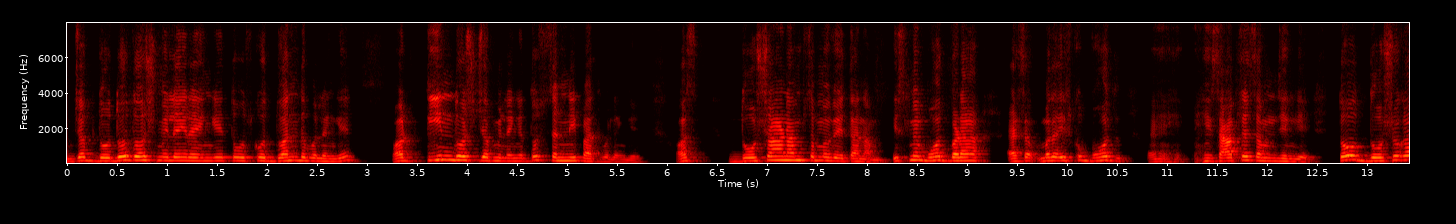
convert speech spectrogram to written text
जब दो दो दोष मिले रहेंगे तो उसको द्वंद बोलेंगे और तीन दोष जब मिलेंगे तो सन्निपात बोलेंगे। और दोषाणम समवेतानम इसमें बहुत बड़ा ऐसा मतलब इसको बहुत हिसाब से समझेंगे। तो दोषों का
